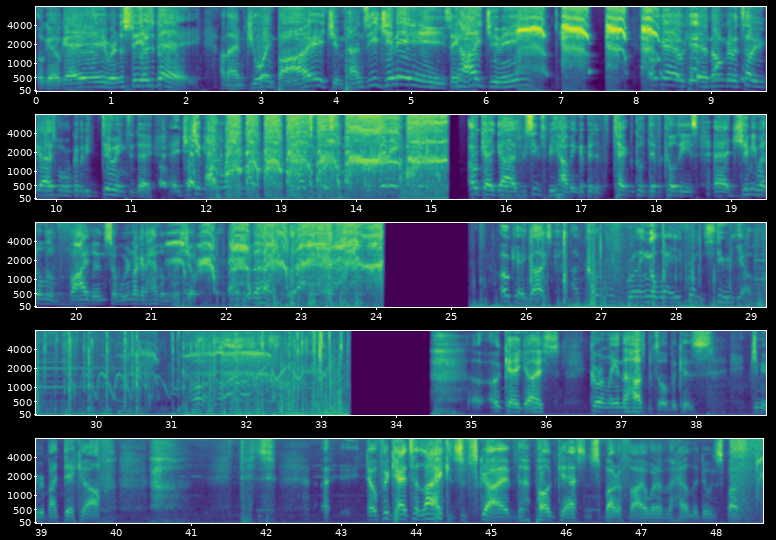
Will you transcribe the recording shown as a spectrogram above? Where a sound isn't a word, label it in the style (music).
Okay, okay, we're in the studio today, and I'm joined by Chimpanzee Jimmy. Say hi, Jimmy. Okay, okay, and now I'm gonna tell you guys what we're gonna be doing today. Hey, Jimmy, get away from my, way too close to my, Jimmy, Jimmy. Okay, guys, we seem to be having a bit of technical difficulties. Uh, Jimmy went a little violent, so we're not gonna have him on the show. What the heck? Okay, guys, I'm currently running away from the studio. Okay, guys, currently in the hospital because Jimmy ripped my dick off. (sighs) Uh, don't forget to like and subscribe the podcast and Spotify or whatever the hell they're doing Spotify.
